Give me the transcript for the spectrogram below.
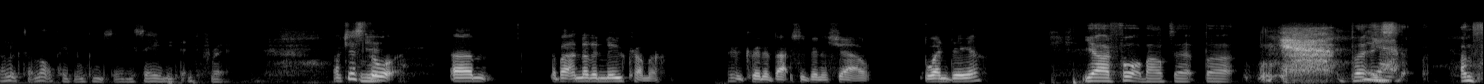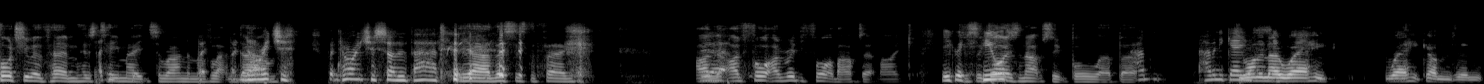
I looked at a lot of people and couldn't really see anything for it. I've just Yeah. thought um, about another newcomer who could have actually been a shout. Buendia. Yeah, I thought about it, but yeah. but he's unfortunately with him, his teammates around him have let him But down. Norwich, are, but Norwich are so bad. yeah, this is the thing. I, Yeah. I've thought, I really thought about it, Mike. He, agree- Because the he guy's also, an absolute baller, but how, how many Do games? you want to know where he where he comes in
